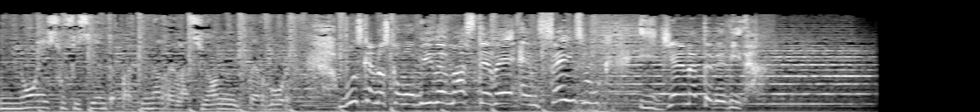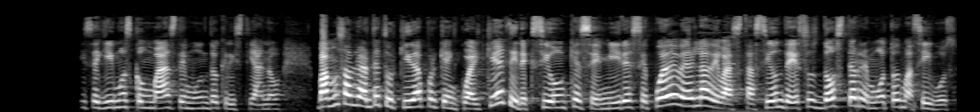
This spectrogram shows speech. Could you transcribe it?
no es suficiente para que una relación perdure. Búscanos como Vive Más TV en Facebook y llénate de vida. Y seguimos con más de Mundo Cristiano. Vamos a hablar de Turquía porque en cualquier dirección que se mire se puede ver la devastación de esos dos terremotos masivos.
